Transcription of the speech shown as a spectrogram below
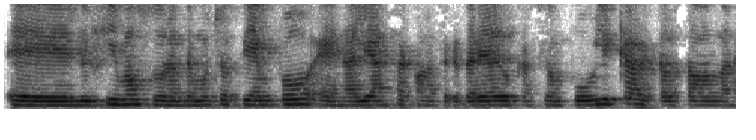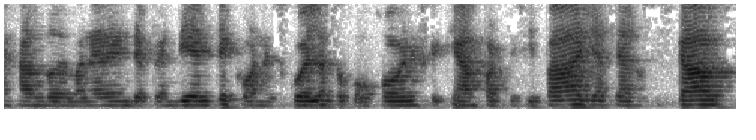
eh, lo hicimos durante mucho tiempo en alianza con la Secretaría de Educación Pública. Ahorita lo estamos manejando de manera independiente con escuelas o con jóvenes que quieran participar, ya sean los scouts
